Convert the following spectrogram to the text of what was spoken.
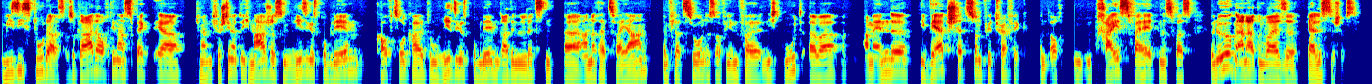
wie siehst du das? Also gerade auch den Aspekt eher, ich meine, ich verstehe natürlich, Marge ist ein riesiges Problem, Kaufzurückhaltung, riesiges Problem, gerade in den letzten äh, anderthalb, zwei Jahren. Inflation ist auf jeden Fall nicht gut, aber am Ende die Wertschätzung für Traffic und auch ein Preisverhältnis, was in irgendeiner Art und Weise realistisch ist.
